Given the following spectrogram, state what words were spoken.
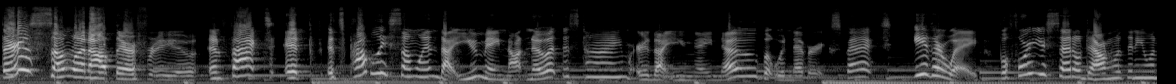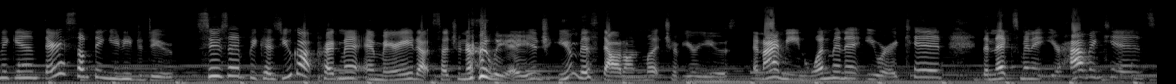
there is someone out there for you. In fact, it it's probably someone that you may not know at this time or that you may know but would never expect. Either way, before you settle down with anyone again, there is something you need to do. Susan, because you got pregnant and married at such an early age, you missed out on much of your youth. And I mean, one minute you were a kid, the next minute you're having kids.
